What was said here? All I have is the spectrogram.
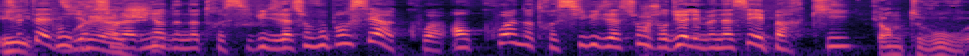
C'est-à-dire sur l'avenir de notre civilisation. Vous pensez à quoi? En quoi notre civilisation aujourd'hui elle est menacée et par qui? Quand vous,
